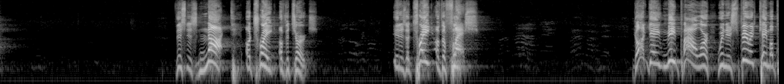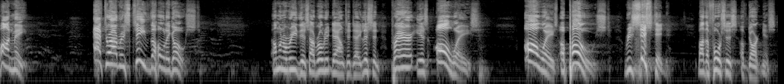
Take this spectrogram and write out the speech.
This is not a trait of the church. It is a trait of the flesh. God gave me power when His Spirit came upon me after I received the Holy Ghost. I'm going to read this. I wrote it down today. Listen, prayer is always, always opposed, resisted by the forces of darkness.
